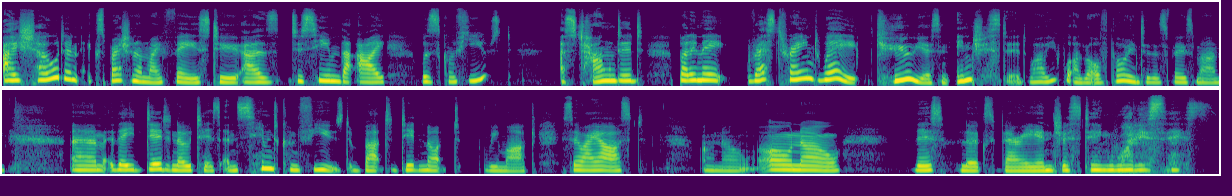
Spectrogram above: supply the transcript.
I showed an expression on my face to as to seem that I was confused, astounded, but in a restrained way, curious and interested. Wow, you put a lot of thought into this face, man. Um, they did notice and seemed confused, but did not remark. So I asked, Oh no, oh no. This looks very interesting. What is this?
